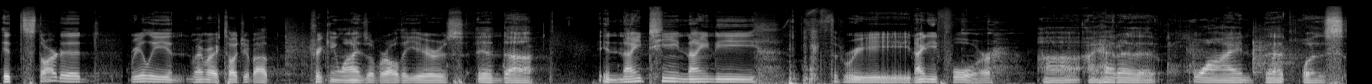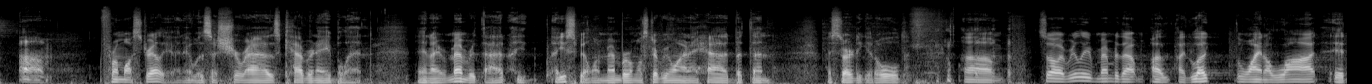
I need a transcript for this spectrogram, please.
it started really. In, remember, I told you about drinking wines over all the years, and uh, in 1993, 94, uh, I had a wine that was um, from Australia, and it was a Shiraz Cabernet blend. And I remembered that. I, I used to be able to remember almost every wine I had, but then I started to get old. Um, so I really remember that. I, I liked the wine a lot. It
